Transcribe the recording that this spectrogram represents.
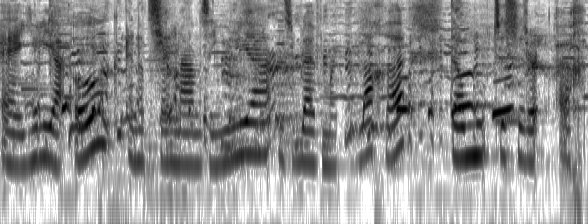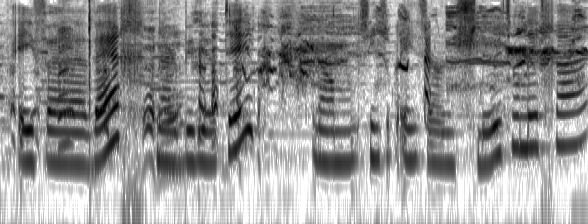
en Julia ook. En dat zijn Manus en Julia en ze blijven maar lachen. Dan moeten ze er even weg naar de bibliotheek. En dan zien ze opeens zo'n sleutel liggen.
